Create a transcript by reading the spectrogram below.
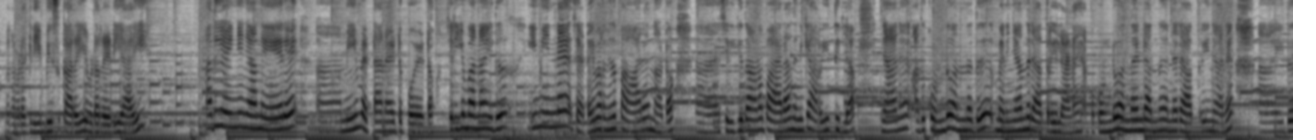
അപ്പോൾ നമ്മുടെ ഗ്രീൻ പീസ് കറി ഇവിടെ റെഡിയായി. അത് കഴിഞ്ഞ് ഞാൻ നേരെ മീൻ വെട്ടാനായിട്ട് പോയേട്ടോ ശരിക്കും പറഞ്ഞാൽ ഇത് ഈ മീനിനെ ചേട്ടായി പറഞ്ഞത് പാരാന്നാ കേട്ടോ. ശരിക്കും ഇതാണോ പാരാന്ന് എനിക്ക് അറിയത്തില്ല ഞാൻ അത് കൊണ്ടുവന്നത് മെനിഞ്ഞാന്ന് രാത്രിയിലാണ്. അപ്പോൾ കൊണ്ടുവന്നതിന്റെ അന്ന് തന്നെ രാത്രി ഞാൻ ഇത്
